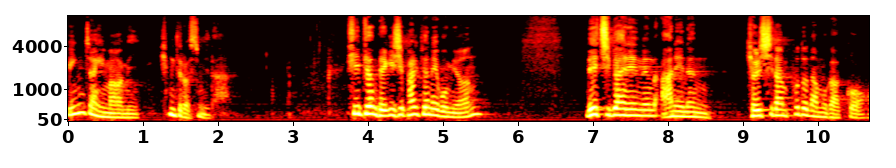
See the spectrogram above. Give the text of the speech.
굉장히 마음이 힘들었습니다. 시편 128편에 보면 내 집 안에 있는 아내는 결실한 포도나무 같고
